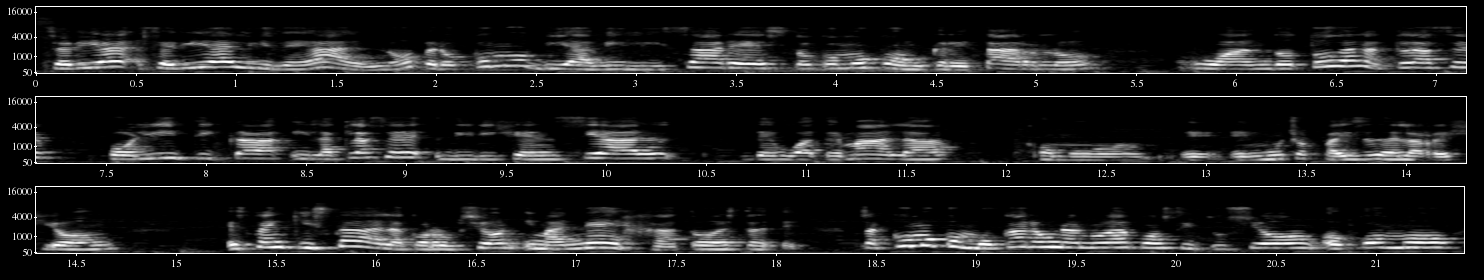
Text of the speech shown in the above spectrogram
sería, sería el ideal, ¿no? Pero ¿cómo viabilizar esto, cómo concretarlo cuando toda la clase política y la clase dirigencial de Guatemala, como eh, en muchos países de la región, está enquistada en la corrupción y maneja todo esto. O sea, ¿cómo convocar a una nueva constitución o cómo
